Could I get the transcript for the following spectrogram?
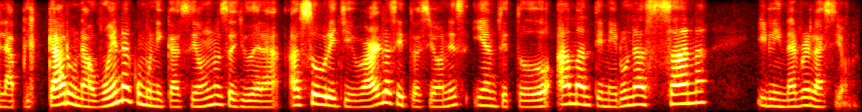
el aplicar una buena comunicación nos ayudará a sobrellevar las situaciones y ante todo a mantener una sana y linda relación.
